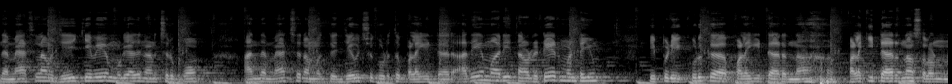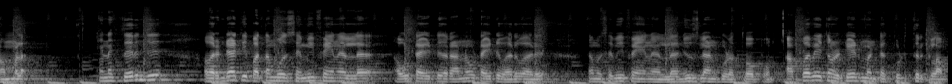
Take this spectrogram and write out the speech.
இந்த மேட்ச்லாம் நம்ம ஜெயிக்கவே முடியாதுன்னு நினச்சிருப்போம். அந்த மேட்ச்சை நமக்கு ஜெயிச்சு கொடுத்து பழகிட்டார். அதே மாதிரி தன்னோட ரிட்டையர்மெண்ட்டையும் இப்படி கொடுக்க பழகிட்டாருன்னா பழகிட்டாருன்னு தான் சொல்லணும் நம்மளை. எனக்கு தெரிஞ்சு அவர் ரெண்டாயிரத்தி பத்தொம்போது செமிஃபைனலில் அவுட் ஆகிட்டு ரன் அவுட் ஆகிட்டு வருவார். நம்ம செமிஃபைனலில் நியூசிலாந்து கூட தோப்போம். அப்போவே தன்னோட ரிட்டையர்மெண்ட்டை கொடுத்துருக்கலாம்.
